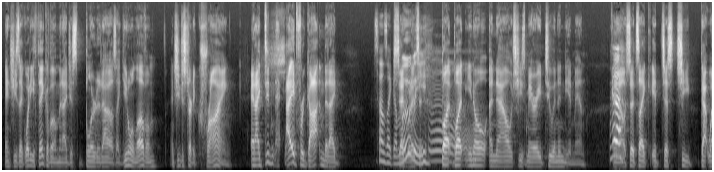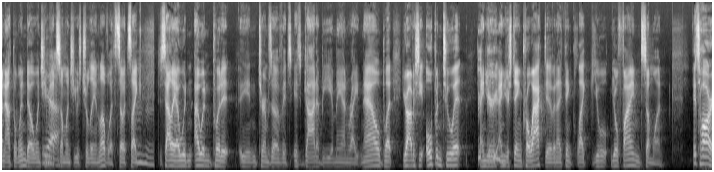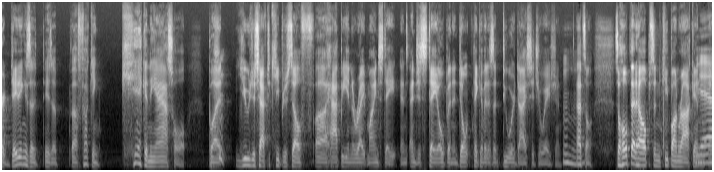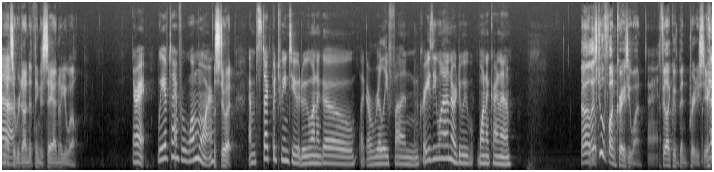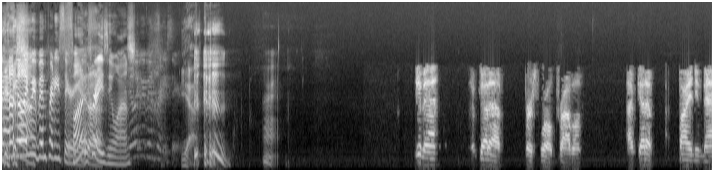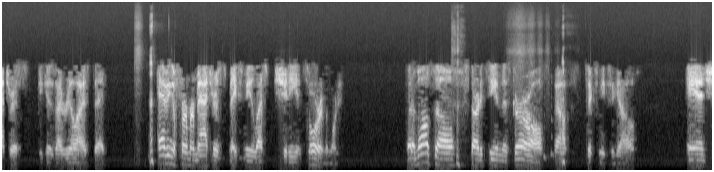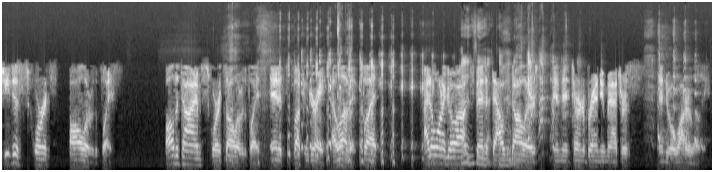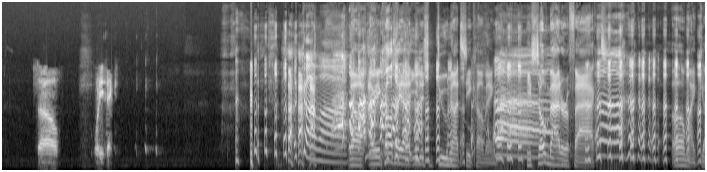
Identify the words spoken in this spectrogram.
And she's like, What do you think of him? And I just blurted out, I was like, You don't love him. And she just started crying. And I didn't I had forgotten that I Sounds like a said what I movie. said. But but you know, and now she's married to an Indian man. You know, so it's like it just she that went out the window when she Yeah. Mm-hmm. met someone she was truly in love with. So it's like Sally, I wouldn't I wouldn't put it in terms of it's it's got to be a man right now, but you're obviously open to it and you're and you're staying proactive and I think like you'll you'll find someone. It's hard. Dating is a is a, a fucking kick in the asshole, but you just have to keep yourself uh, happy in the right mind state and, and just stay open and don't think of it as a do or die situation. That's all. So hope that helps and keep on rocking. Yeah. And that's a redundant thing to say. I know you will. All right. We have time for one more. Let's do it. I'm stuck between two. Do we want to go like a really fun, crazy one, or do we want to kind of? Uh, let's do a fun, crazy one. I feel like we've been pretty serious. Yeah, I feel like we've been pretty serious. Fun, crazy one. I feel like we've been pretty serious. yeah. All right. Hey, Matt. I've got a first world problem. I've got to buy a new mattress because I realized that having a firmer mattress makes me less shitty and sore in the morning. But I've also started seeing this girl about six weeks ago, and she just squirts all over the place. All the time, squirts all over the place. And it's fucking great. I love it. But I don't want to go out and spend a thousand dollars and then turn a brand new mattress into a water lily. So, what do you think? Come on. No, I mean, calls like that you just do not see coming. He's so matter of fact. Oh my god.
